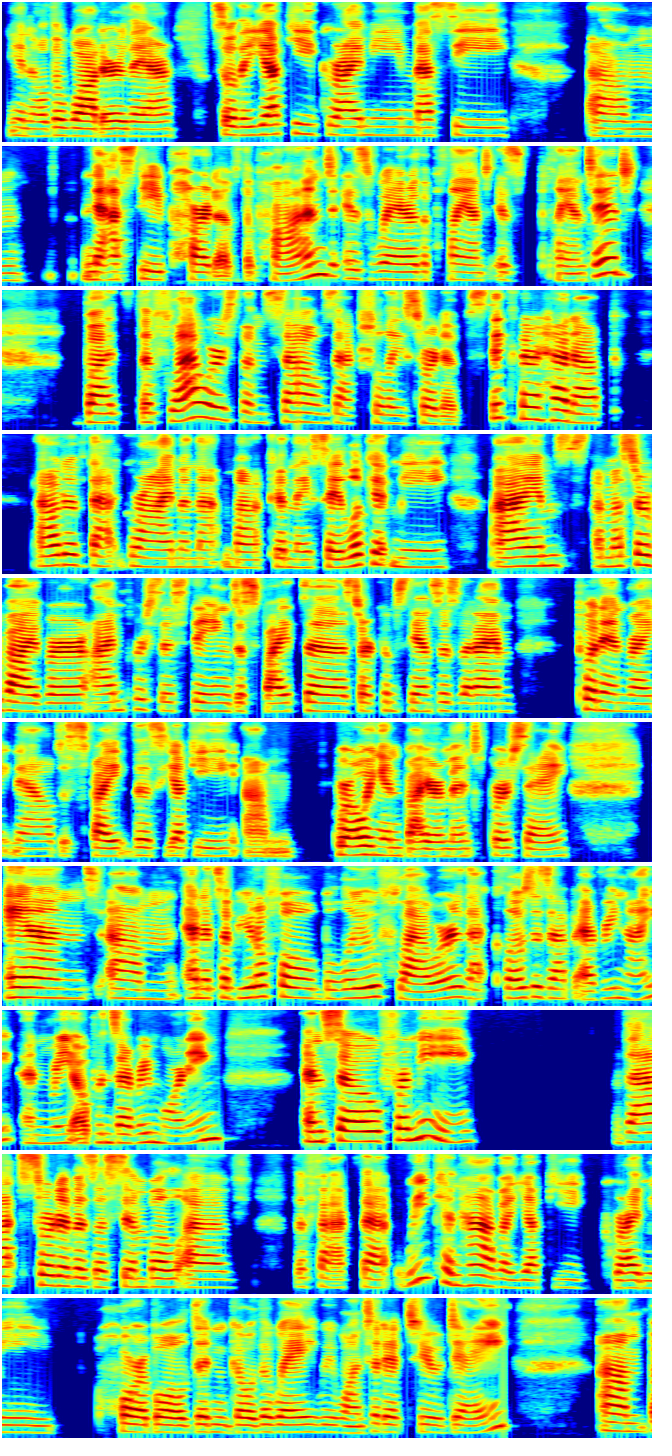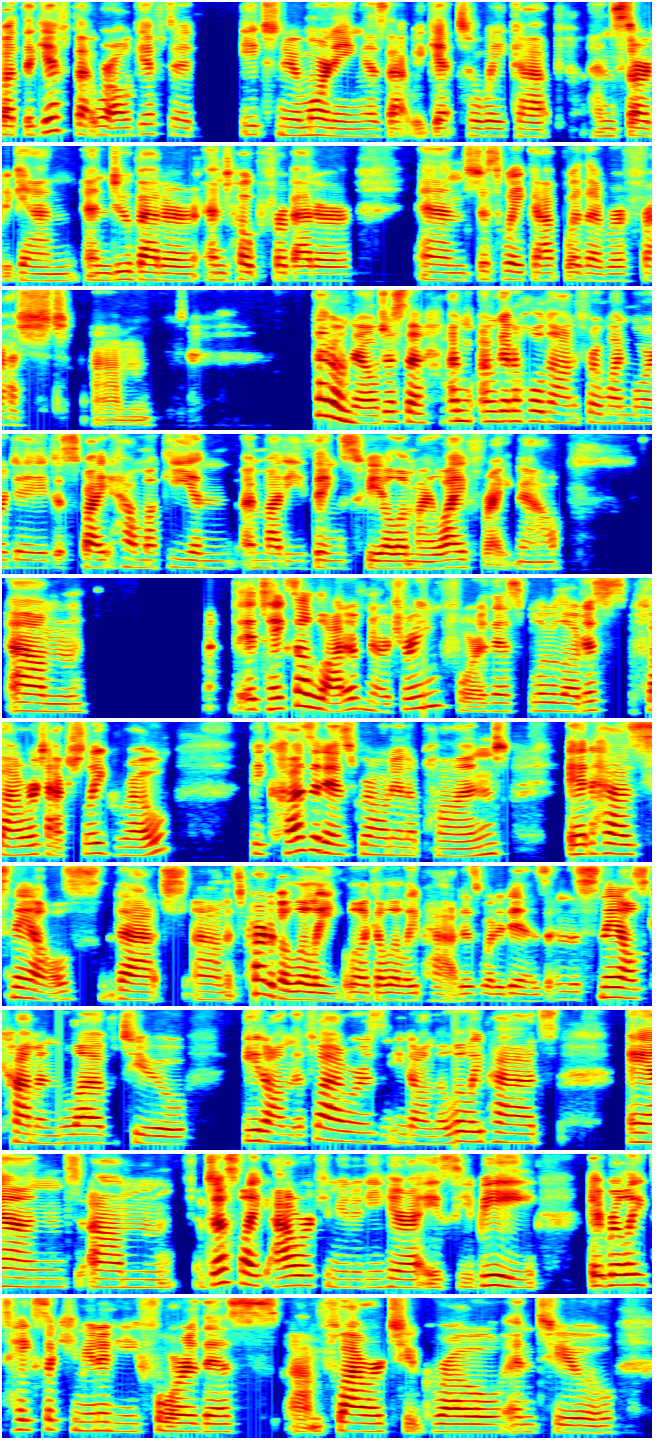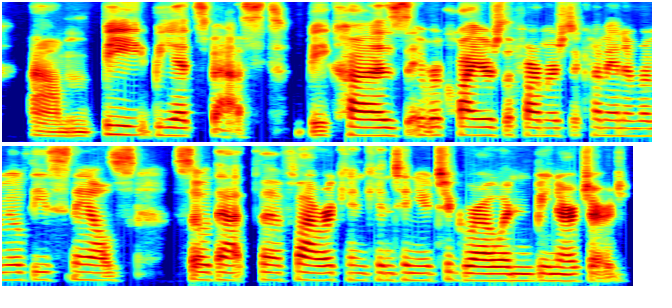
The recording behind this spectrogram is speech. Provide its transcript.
you know, the water there. So the yucky, grimy, messy, um, nasty part of the pond is where the plant is planted. But the flowers themselves actually sort of stick their head up out of that grime and that muck and they say look at me i'm i'm a survivor i'm persisting despite the circumstances that i'm put in right now despite this yucky um, growing environment per se. And um, and it's a beautiful blue flower that closes up every night and reopens every morning. And so for me that sort of is a symbol of the fact that we can have a yucky grimy horrible didn't go the way we wanted it to day. Um, but the gift that we're all gifted each new morning is that we get to wake up and start again and do better and hope for better and just wake up with a refreshed um, I don't know, just a I'm I'm gonna hold on for one more day despite how mucky and, and muddy things feel in my life right now. Um it takes a lot of nurturing for this blue lotus flower to actually grow because it is grown in a pond it has snails that um, it's part of a lily like a lily pad is what it is and the snails come and love to eat on the flowers and eat on the lily pads. And um, just like our community here at ACB, it really takes a community for this um, flower to grow and to um, be be its best because it requires the farmers to come in and remove these snails so that the flower can continue to grow and be nurtured.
